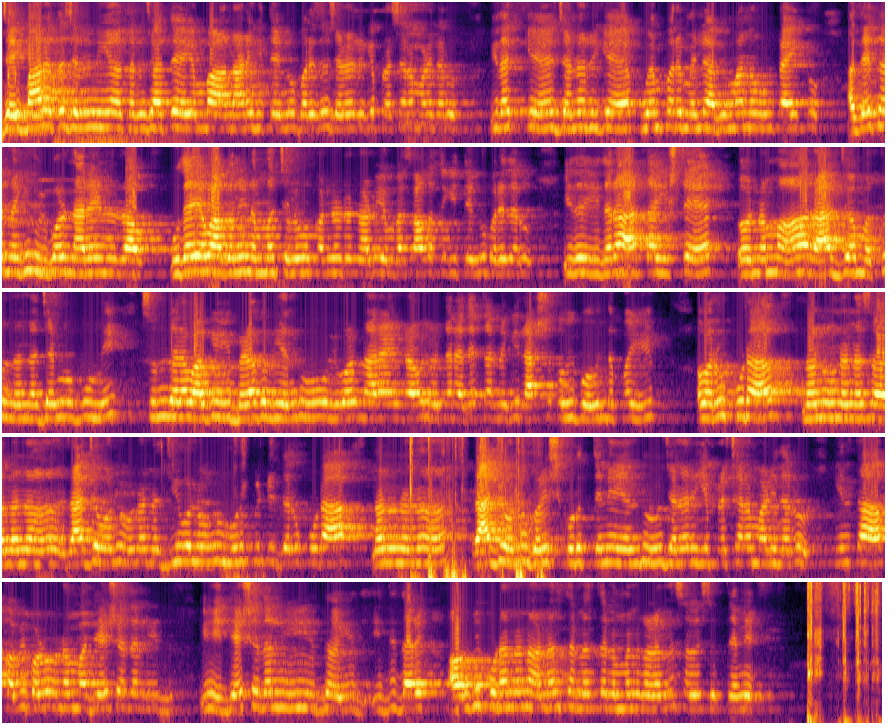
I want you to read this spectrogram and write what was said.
ಜೈ ಭಾರತ ಜನನೀಯ ತನುಜಾತೆ ಎಂಬ ನಾಡಗೀತೆಯನ್ನು ಬರೆದು ಜನರಿಗೆ ಪ್ರಚಾರ ಮಾಡಿದರು. ಇದಕ್ಕೆ ಜನರಿಗೆ ಕುವೆಂಪರ ಮೇಲೆ ಅಭಿಮಾನ ಉಂಟಾಯಿತು. ಅದೇ ತರನಾಗಿ ಹುಲ್ಗೋಳ್ ನಾರಾಯಣರಾವ್, ಉದಯವಾಗಲಿ ನಮ್ಮ ಚೆಲುವ ಕನ್ನಡ ನಾಡು ಎಂಬ ಸ್ವಾಗತ ಗೀತೆಯನ್ನು ಬರೆದರು. ಇದು, ಇದರ ಅರ್ಥ ಇಷ್ಟೇ ನಮ್ಮ ರಾಜ್ಯ ಮತ್ತು ನನ್ನ ಜನ್ಮಭೂಮಿ ಸುಂದರವಾಗಿ ಬೆಳಗಲಿ ಎಂದು ಹುಲ್ಗೋಳ್ ನಾರಾಯಣರಾವ್ ಹೇಳ್ತಾರೆ. ಅದೇ ತರನಾಗಿ ರಾಷ್ಟ್ರಕವಿ ಗೋವಿಂದ ಪೈ ಅವರು ಕೂಡ ನಾನು ನನ್ನ ಸ, ನನ್ನ ರಾಜ್ಯವನ್ನು, ನನ್ನ ಜೀವನವನ್ನು ಮುಡುಪಿಟ್ಟಿದ್ದರೂ ಕೂಡ ನಾನು ನನ್ನ ರಾಜ್ಯವನ್ನು ಗಳಿಸಿಕೊಡುತ್ತೇನೆ ಎಂದು ಜನರಿಗೆ ಪ್ರಚಾರ ಮಾಡಿದರು. ಇಂತಹ ಕವಿಗಳು ನಮ್ಮ ದೇಶದಲ್ಲಿ ಈ ದೇಶದಲ್ಲಿ ಇದ್ದ- ಇದ್- ಇದ್ದಿದ್ದಾರೆ. ಅವ್ರಿಗೆ ಕೂಡ ನಾನು ಅನಂತ ಅನಂತ ನಮನಗಳನ್ನು ಸಲ್ಲಿಸುತ್ತೇನೆ.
